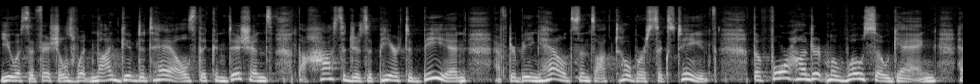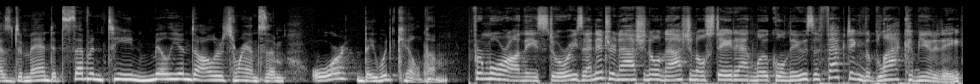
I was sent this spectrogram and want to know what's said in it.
U.S. officials would not give details the conditions the hostages appear to be in after being held since October 16th. The 400 Mawozo gang has demanded $17 million ransom or they would kill them. For more on these stories and international, national, state, and local news affecting the black community,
